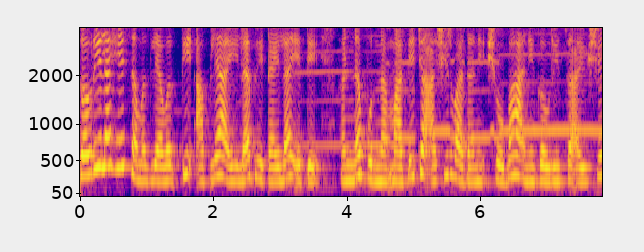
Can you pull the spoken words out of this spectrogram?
गौरीला हे समजल्यावर ती आपल्या आईला भेटायला येते. अन्नपूर्णा मातेच्या आशीर्वादाने शोभा आणि गौरीचं आयुष्य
